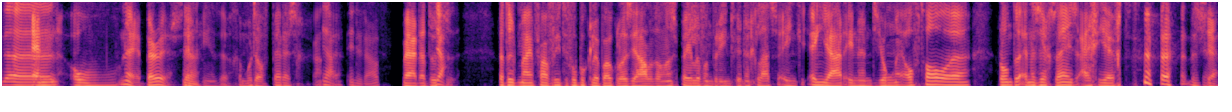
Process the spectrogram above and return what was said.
Eh, en, oh, nee, Perez. Ja. Ja. Het, het moet over Perez gegaan ja zijn. inderdaad. Maar ja, dat doet, Ja. dat doet mijn favoriete voetbalclub ook wel eens. Die halen dan een speler van 23, laat ze één, één jaar in een jonge elftal eh rond. En dan zeggen ze, hij is eigen jeugd. dus ja. Ja.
